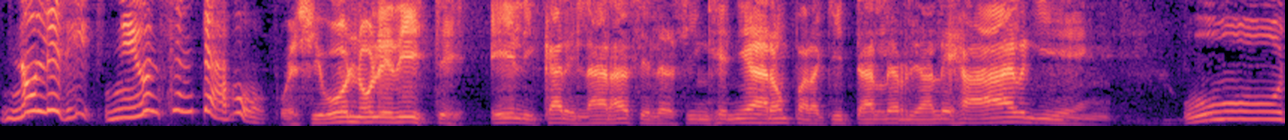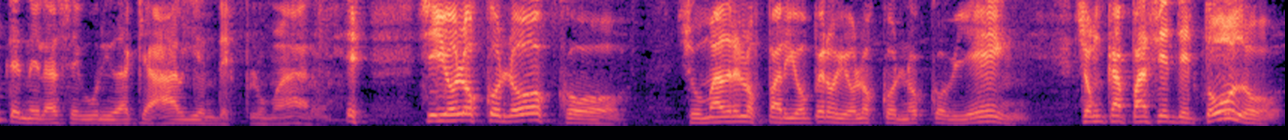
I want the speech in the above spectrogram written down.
No le di ni un centavo. Pues si vos no le diste, él y Carelara se las ingeniaron para quitarle reales a alguien. Uh, tener la seguridad que a alguien desplumaron. si yo los conozco. Su madre los parió, pero yo los conozco bien. Son capaces de todo.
